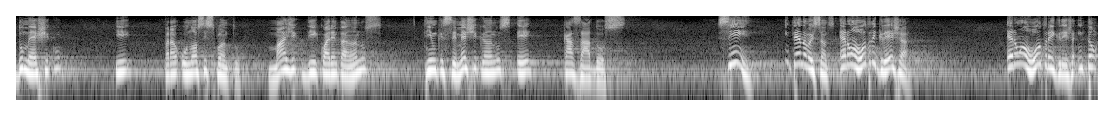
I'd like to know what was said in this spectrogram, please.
do México e, para o nosso espanto, mais de 40 anos, tinham que ser mexicanos e casados. Sim, entenda, meus santos, era uma outra igreja. Era uma outra igreja. Então,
